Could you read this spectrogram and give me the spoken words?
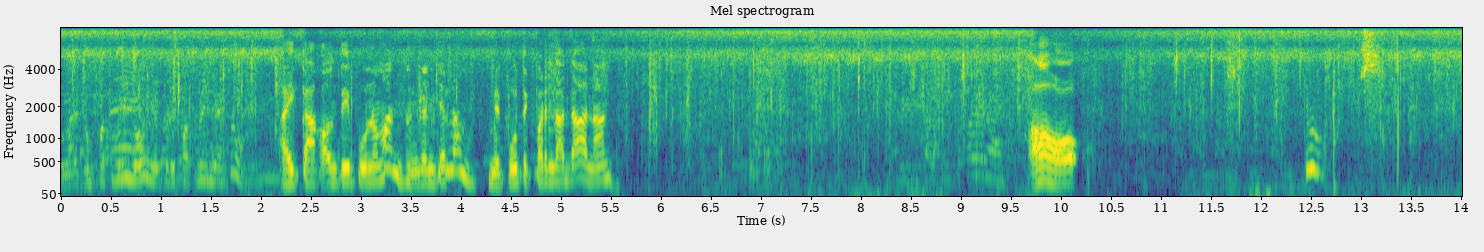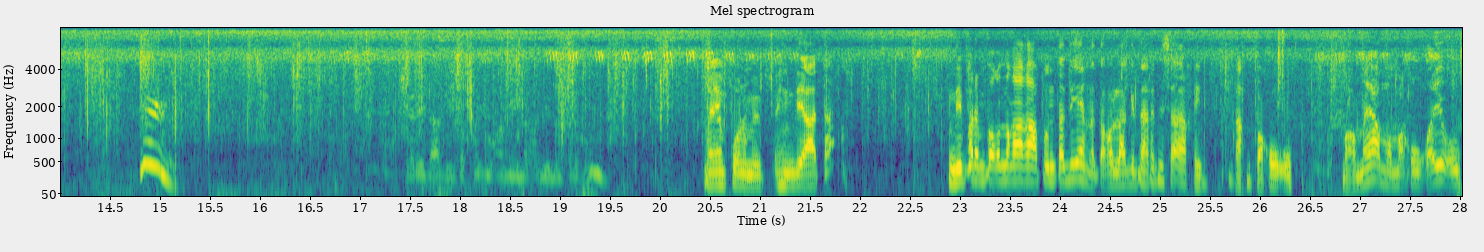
Wala itong patwi, no? Yung pala patwi na ito. Ay, kakaunti po naman. Hanggang dyan lang. May putik pa rin dadaanan. Oo. Hmm. Ngayon po hindi ata. Hindi pa rin po ako nakakapunta diyan at ako lagi na rin sa akin. Nakapako oh. Mamaya, mamako kayo oh.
